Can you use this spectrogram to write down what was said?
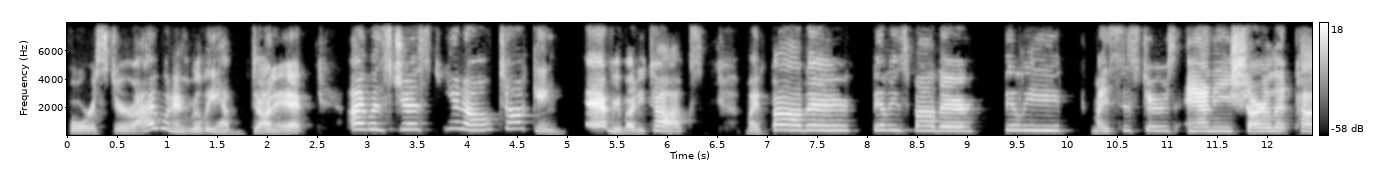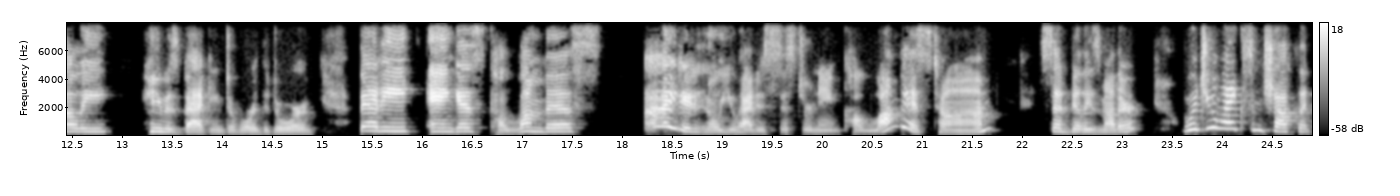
Forrester, I wouldn't really have done it. I was just, you know, talking. Everybody talks. My father, Billy's father, Billy, my sisters, Annie, Charlotte, Polly. He was backing toward the door. Betty, Angus, Columbus. I didn't know you had a sister named Columbus, Tom, said Billy's mother. Would you like some chocolate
